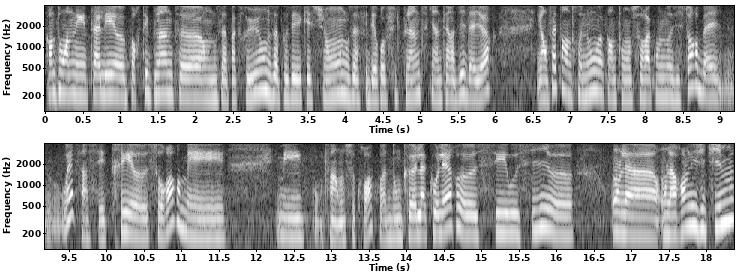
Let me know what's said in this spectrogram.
quand on est allé euh, porter plainte, euh, on nous a pas cru, on nous a posé des questions, on nous a fait des refus de plainte, ce qui est interdit d'ailleurs. Et en fait, entre nous, quand on se raconte nos histoires, ben ouais, enfin c'est très euh, soror, mais mais enfin on se croit quoi. Donc euh, la colère, euh, c'est aussi on la, on la rend légitime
